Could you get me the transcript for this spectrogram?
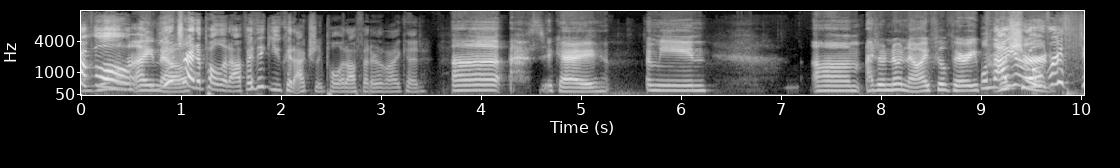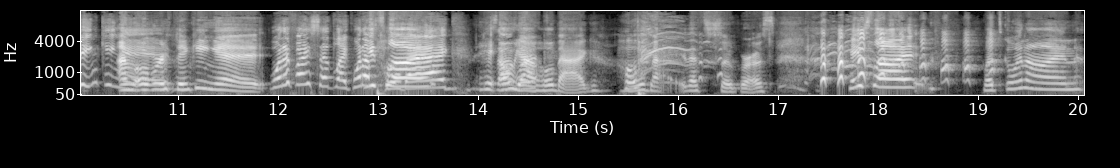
terrible. I know. You try to pull it off. I think you could actually pull it off better than I could. Uh, okay. I mean, um, I don't know. Now I feel very Well, now you're overthinking I'm it. overthinking it. What if I said like, "What Hey, hoe slut. bag"? Hey, oh yeah, whole bag. Hoe bag. That's so gross. hey slut, what's going on?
